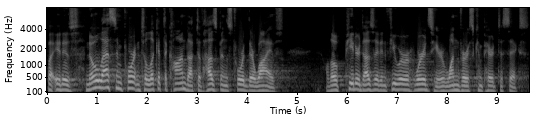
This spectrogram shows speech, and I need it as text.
But it is no less important to look at the conduct of husbands toward their wives. Although Peter does it in fewer words here, one verse compared to six,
